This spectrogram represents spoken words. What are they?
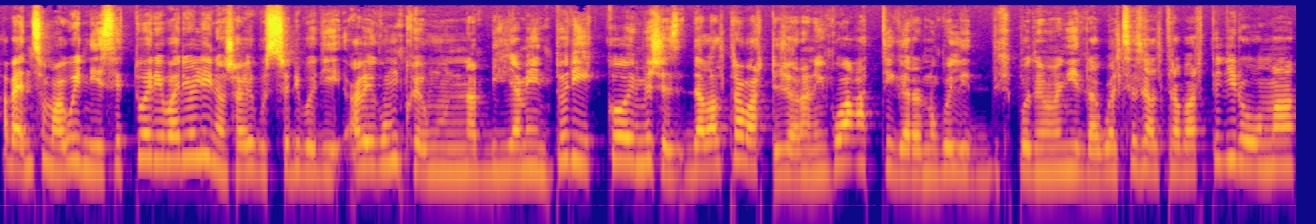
Vabbè, insomma, quindi se tu eri pariolino c'avevi questo tipo di... avevi comunque un abbigliamento ricco, invece dall'altra parte c'erano i coatti, che erano quelli che potevano venire da qualsiasi altra parte di Roma,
